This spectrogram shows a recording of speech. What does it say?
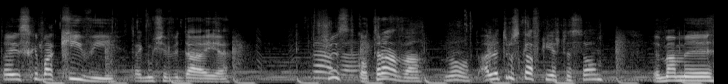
to jest chyba kiwi, tak mi się wydaje. Trawa. Wszystko, trawa. No, ale truskawki jeszcze są. Mamy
